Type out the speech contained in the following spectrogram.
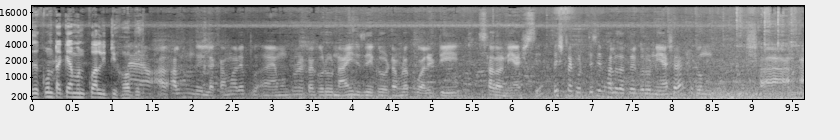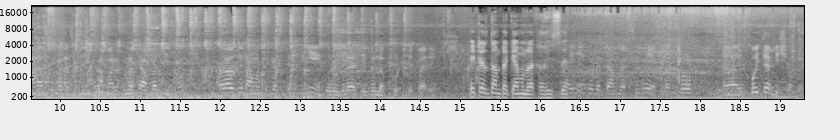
যে কোনটা কেমন কোয়ালিটি হবে। হ্যাঁ, আলহামদুলিল্লাহ খামারে এমন কোনো একটা গরু নাই যে গরুটা আমরা কোয়ালিটি ছাড়া নিয়ে আসছি। চেষ্টা করতেছি ভালো জাতের গরু নিয়ে আসা এবং আনাজ যে খামারগুলোতে আমরা দিব ওরাও যেন আমাদের কাছ থেকে নিয়ে গরুগুলো ডেভেলপ করতে পারে। এটার দামটা কেমন রাখা হয়েছে? দাম রাখছি ভাই এক লক্ষ পঁয়তাল্লিশ হাজার।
